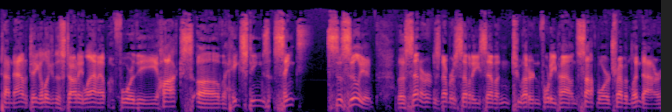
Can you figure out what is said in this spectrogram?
Time now to take a look at the starting lineup for the Hawks of Hastings St. Cecilia. The center is number 77, 240 pounds sophomore Trevin Lindauer.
